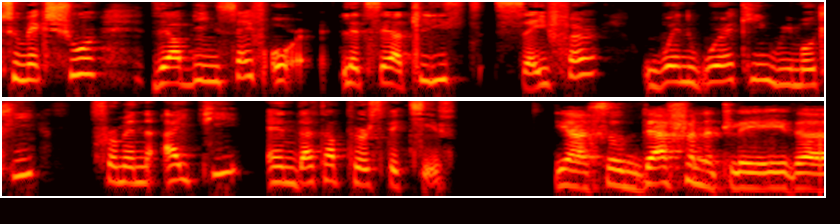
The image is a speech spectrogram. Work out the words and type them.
to make sure they are being safe or let's say at least safer when working remotely from an IP and data perspective? Yeah, so definitely the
